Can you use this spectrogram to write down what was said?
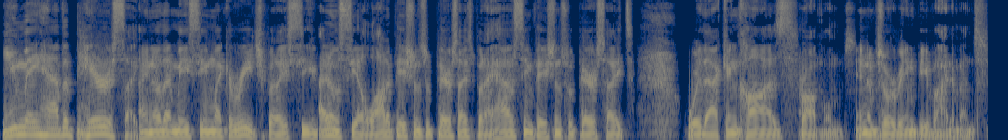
You may have a parasite. I know that may seem like a reach, but I see, I don't see a lot of patients with parasites, but I have seen patients with parasites where that can cause problems in absorbing B vitamins.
